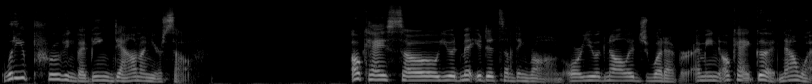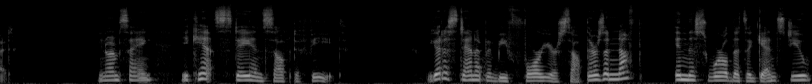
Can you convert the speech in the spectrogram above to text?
What are you proving by being down on yourself? Okay, so you admit you did something wrong or you acknowledge whatever. I mean, okay, good. Now what? You know what I'm saying? You can't stay in self defeat. You got to stand up and be for yourself. There's enough in this world that's against you.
